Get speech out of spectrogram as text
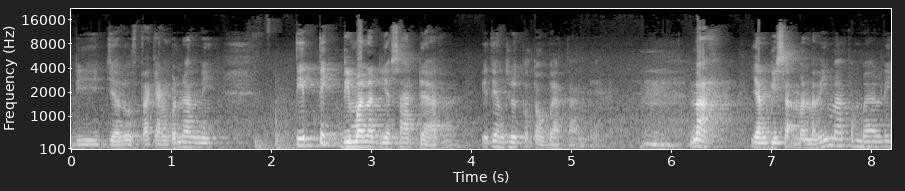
di jalur track yang benar nih titik di mana dia sadar itu yang disebut pertobatan ya Hmm. Nah, yang bisa menerima kembali,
